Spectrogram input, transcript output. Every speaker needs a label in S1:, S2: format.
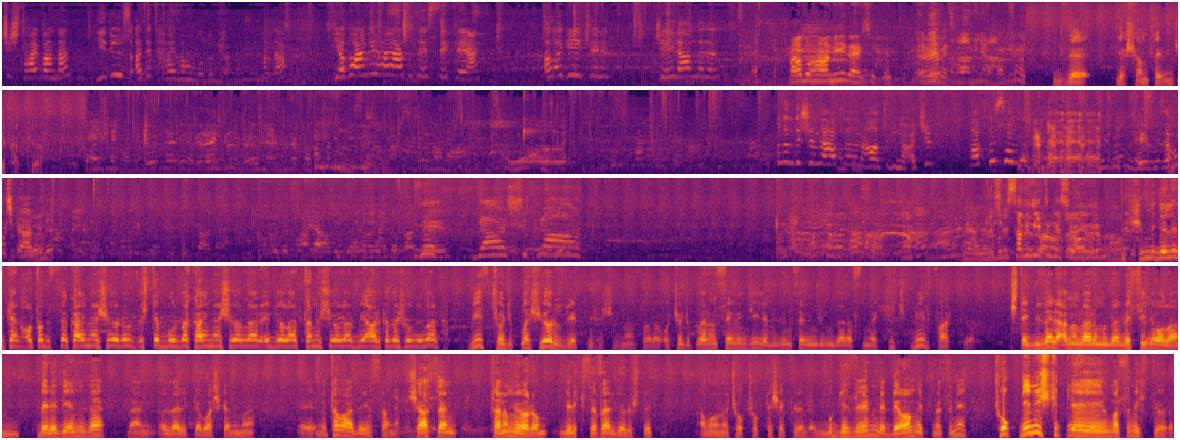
S1: çeşit hayvandan 700 adet hayvan bulunuyor. Yabani hayatı destekleyen alageyiklerin, ceylanların,
S2: Ha bu hamile gerçekten.
S3: bize yaşam sevinci katıyor.
S1: bunun dışında haftanın 6 günü açık. Hafta sonu
S4: Evimize hoş geldiniz.
S5: Ya Şükran.
S4: Yani bunu samimiyetimle söylüyorum.
S3: Şimdi gelirken otobüste kaynaşıyoruz, işte burada kaynaşıyorlar, ediyorlar, tanışıyorlar, bir arkadaş oluyorlar. Biz çocuklaşıyoruz 70 yaşından sonra. O çocukların sevinciyle bizim sevincimiz arasında hiçbir fark yok. İşte güzel anılarımıza vesile olan belediyemize ben özellikle başkanıma e, mütevazı insan. Şahsen tanımıyorum. Bir iki sefer görüştük. Ama ona çok çok teşekkür ederim. Bu gezilerin de devam etmesini, çok geniş kitleye yayılmasını istiyorum.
